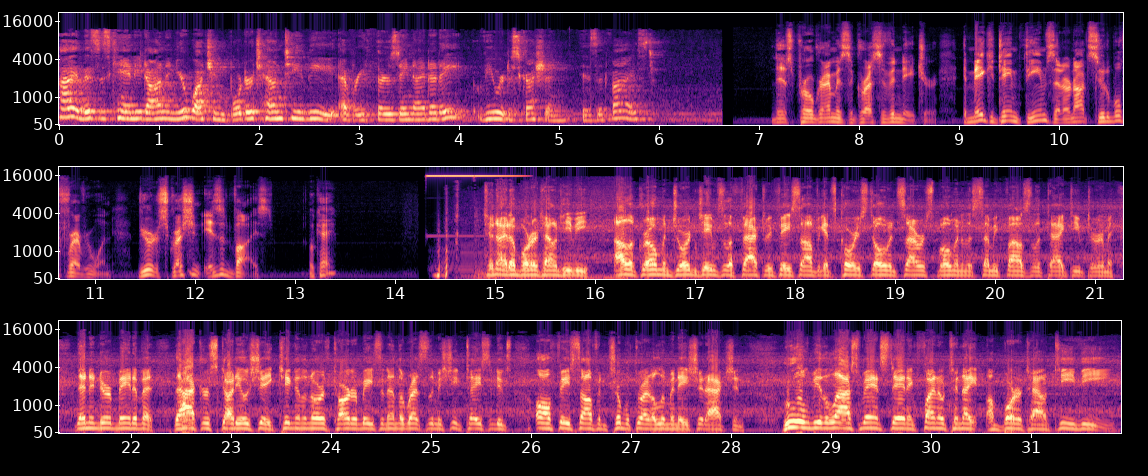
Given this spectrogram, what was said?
Hi, this is Candy Dawn, and you're watching Bordertown TV every Thursday night at 8. Viewer discretion is advised. This program is aggressive in nature. It may contain themes that are not suitable for everyone. Viewer discretion is advised. Okay? Tonight on Bordertown TV, Alec Realm and Jordan James of the Factory face off against Corey Stone and Cyrus Bowman in the semifinals of the tag team tournament. Then in your main event, the hacker Scotty O'Shea, King of the North Carter Mason, and the Wrestling Machine Tyson Dux all face off in triple threat elimination action. Who will be the last man standing? Final tonight on Bordertown TV.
